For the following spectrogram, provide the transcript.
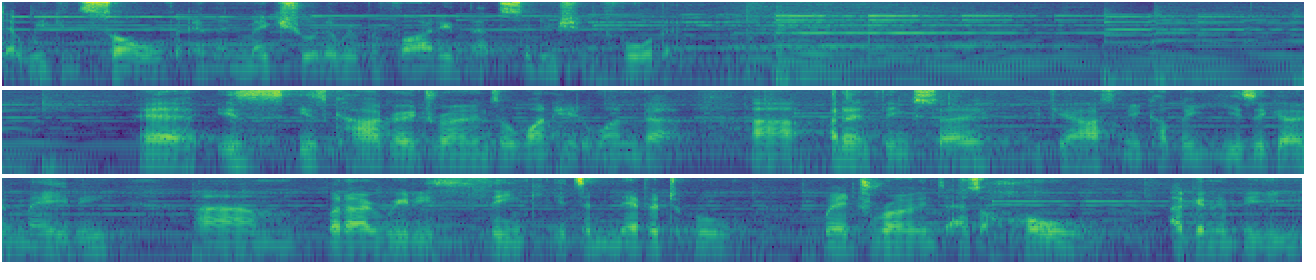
that we can solve, and then make sure that we're providing that solution for them. Yeah, is, is cargo drones a one-hit wonder? Uh, I don't think so. If you asked me a couple of years ago, maybe. Um, but I really think it's inevitable where drones as a whole are going to be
